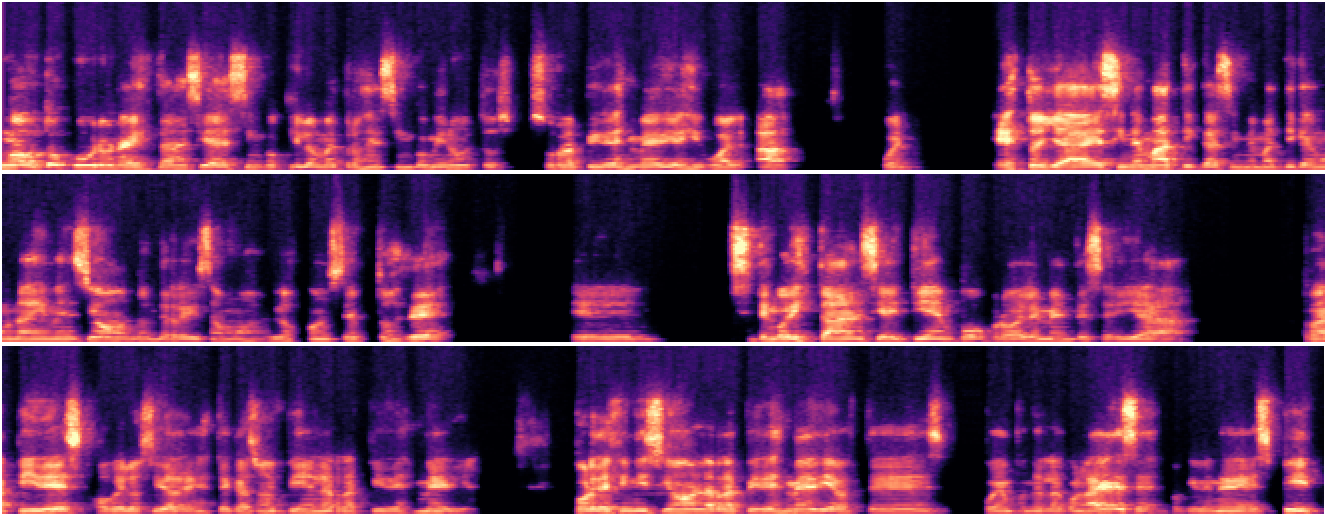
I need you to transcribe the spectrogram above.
Un auto cubre una distancia de 5 kilómetros en 5 minutos. Su rapidez media es igual a, bueno, esto ya es cinemática, cinemática en una dimensión, donde revisamos los conceptos de, eh, si tengo distancia y tiempo, probablemente sería rapidez o velocidad. En este caso me piden la rapidez media. Por definición, la rapidez media, ustedes pueden ponerla con la S, porque viene de speed,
